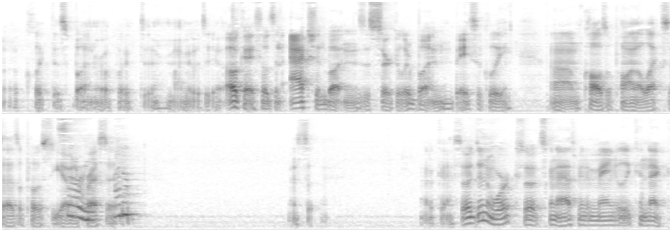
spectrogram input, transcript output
So click this button real quick to remind me what to do. Okay, so it's an action button. It's a circular button, basically. Um, calls upon Alexa as opposed to you having to press it. I don't. That's it. Okay, so it didn't work, so it's going to ask me to manually connect.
